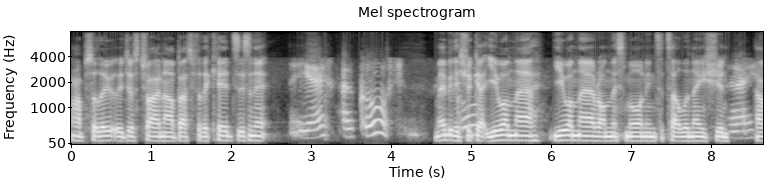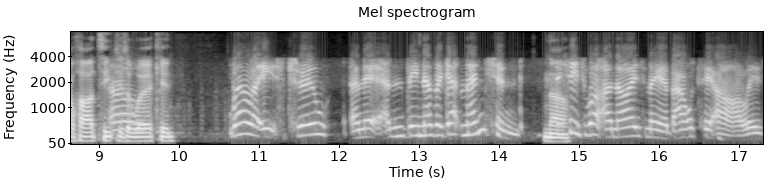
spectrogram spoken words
Absolutely, just trying our best for the kids, isn't it? Yeah, of course. Maybe they should get you on there, you on there on this morning to tell the nation how hard teachers are Oh. working. Well, it's true, and it, and they never get mentioned. No. This is what annoys me about it all is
